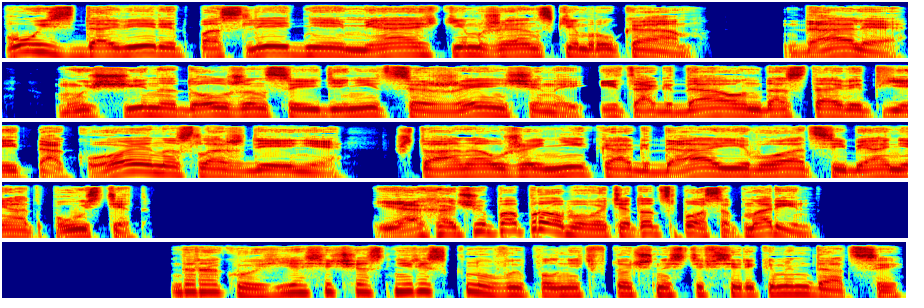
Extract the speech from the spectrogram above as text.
Пусть доверит последнее мягким женским рукам. Далее мужчина должен соединиться с женщиной, и тогда он доставит ей такое наслаждение, что она уже никогда его от себя не отпустит. Я хочу попробовать этот способ, Марин. Дорогой, я сейчас не рискну выполнить в точности все рекомендации.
